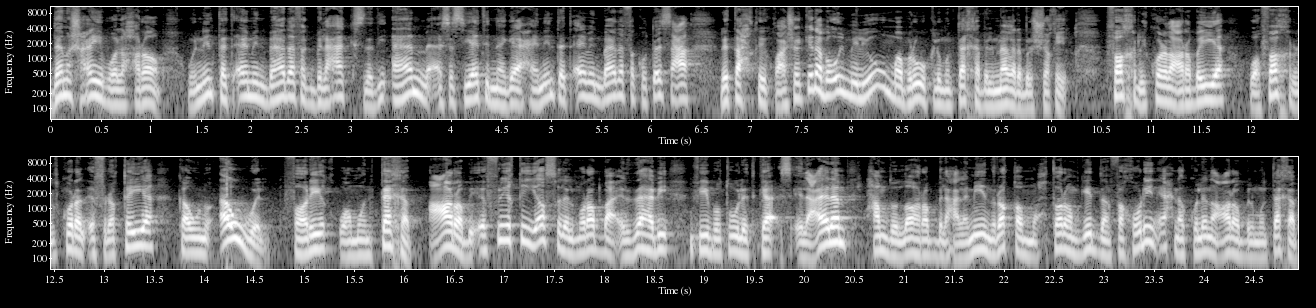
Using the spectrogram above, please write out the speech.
ده مش عيب ولا حرام. وإن أنت تآمن بهدفك بالعكس ده دي أهم أساسيات النجاح إن يعني أنت تآمن بهدفك وتسعى لتحقيقه. عشان كده بقول مليون مبروك لمنتخب المغرب الشقيق. فخر الكرة العربية وفخر الكرة الإفريقية كونه أول فريق ومنتخب عربي إفريقي يصل المربع الذهبي في بطولة كأس العالم. الحمد لله رب العالمين. رقم محترم جدا. فخورين إحنا كلنا عرب بالمنتخب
